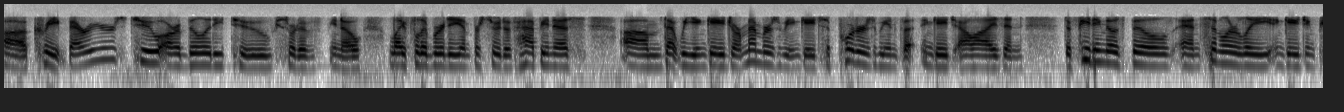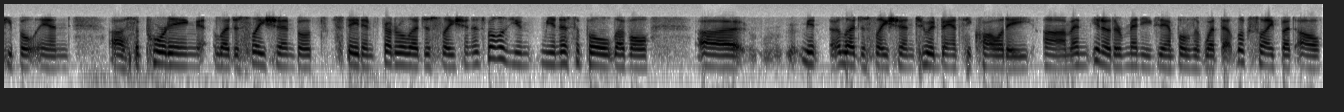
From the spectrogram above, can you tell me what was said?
uh, create barriers to our ability to sort of, you know, life, liberty, and pursuit of happiness. Um, that we engage our members, we engage supporters, we inv- engage allies in defeating those bills, and similarly engaging people in uh, supporting legislation, both state and federal legislation, as well as municipal level uh, legislation to advance equality. Um, and, you know, there are many examples of what that looks like, but I'll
